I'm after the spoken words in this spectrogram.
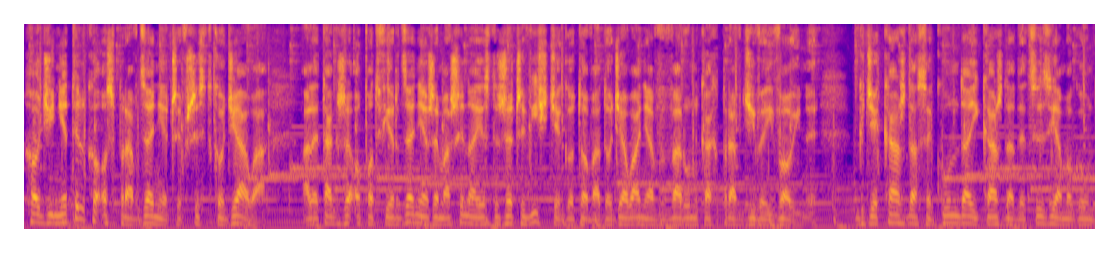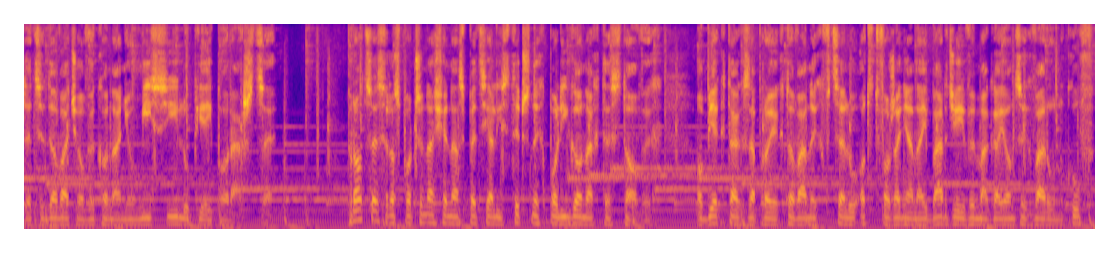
Chodzi nie tylko o sprawdzenie, czy wszystko działa, ale także o potwierdzenie, że maszyna jest rzeczywiście gotowa do działania w warunkach prawdziwej wojny, gdzie każda sekunda i każda decyzja mogą decydować o wykonaniu misji lub jej porażce. Proces rozpoczyna się na specjalistycznych poligonach testowych, obiektach zaprojektowanych w celu odtworzenia najbardziej wymagających warunków,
